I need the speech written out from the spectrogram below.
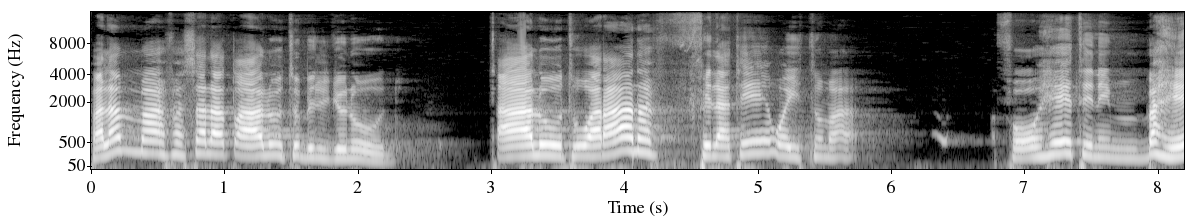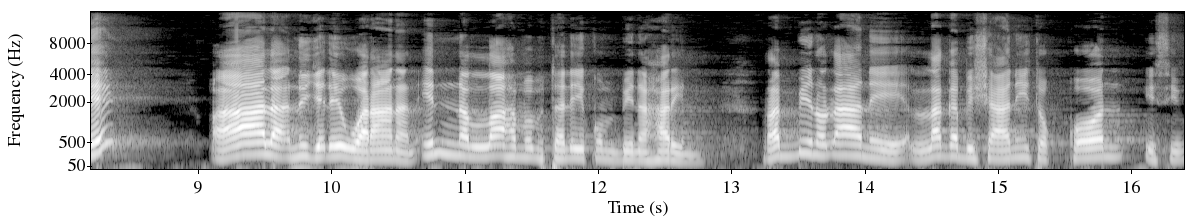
فلما فصل طالوت بالجنود طالوت ورانا فلتي ويتما فوهيتن بهي قال نجد ورانا. إن الله مبتليكم بنهر. ربنا الآن لقى بشاني تكون إسم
